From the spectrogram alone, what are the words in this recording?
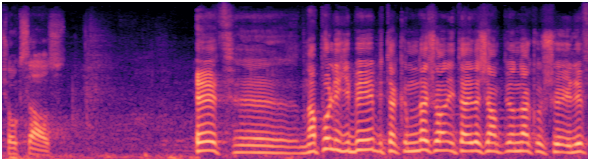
Çok sağ olsun. Evet, e, Napoli gibi bir takımda şu an İtalya'da şampiyonlar koşuyor Elif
